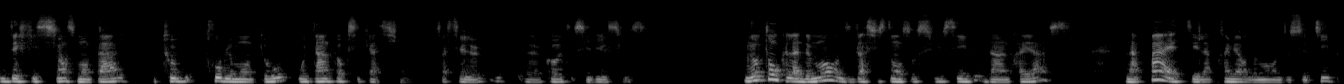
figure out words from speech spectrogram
déficience mentale, de troubles mentaux ou d'intoxication. Ça, c'est le, Code civil suisse. Notons que la demande d'assistance au suicide d'Andreas n'a pas été la première demande de ce type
